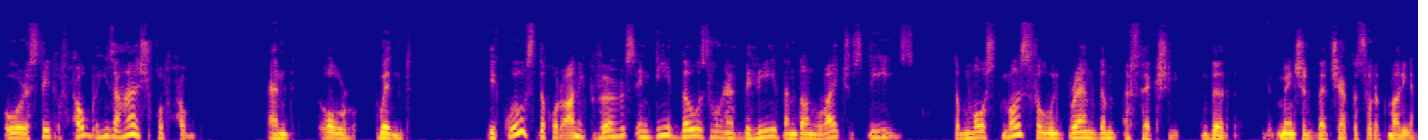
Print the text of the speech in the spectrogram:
or a state of hub, but he's a hashiq of hub, and or wind. He quotes the Quranic verse, indeed those who have believed and done righteous deeds, the most merciful will grant them affection. The mentioned that chapter Surah Maryam.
